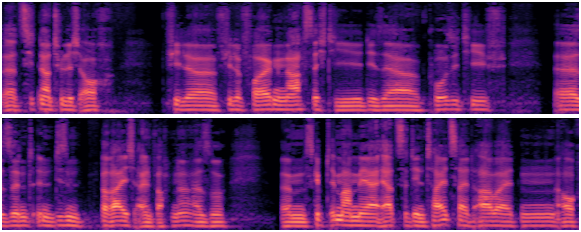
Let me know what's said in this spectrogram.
äh, zieht natürlich auch viele, viele Folgen nach sich, die, die sehr positiv äh, sind in diesem Bereich einfach. Ne? Also ähm, es gibt immer mehr Ärzte, die in Teilzeit arbeiten, auch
